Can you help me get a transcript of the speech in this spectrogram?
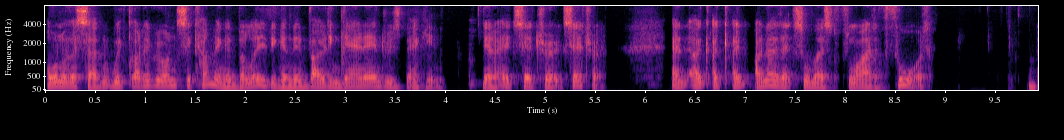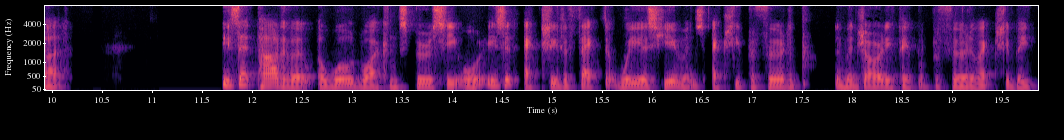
all of a sudden we've got everyone succumbing and believing, and then voting Dan Andrews back in, you know, et cetera, et cetera. And I, I, I know that's almost flight of thought, but is that part of a, a, worldwide conspiracy, or is it actually the fact that we as humans actually prefer to, the majority of people prefer to actually be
